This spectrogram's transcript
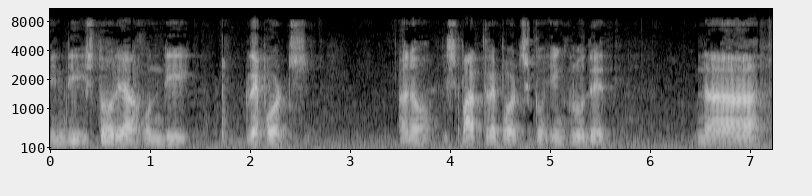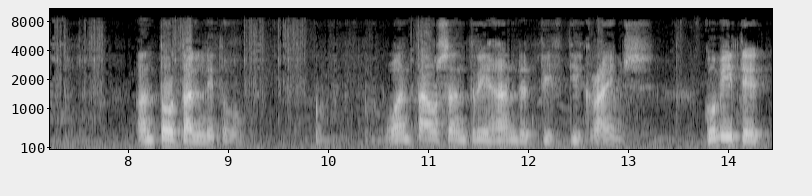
Hindi istorya, kundi reports. Ano, spot reports included na ang total nito 1,350 crimes committed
